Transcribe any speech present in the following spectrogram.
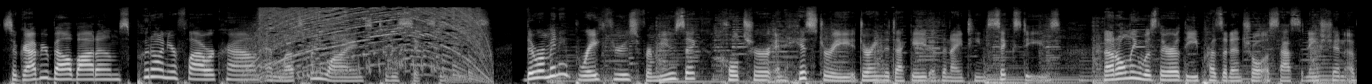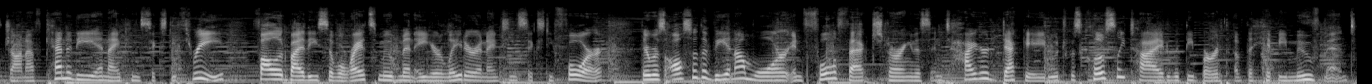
So grab your bell bottoms, put on your flower crown, and let's rewind to the 60s. There were many breakthroughs for music, culture, and history during the decade of the 1960s. Not only was there the presidential assassination of John F. Kennedy in 1963, followed by the civil rights movement a year later in 1964, there was also the Vietnam War in full effect during this entire decade, which was closely tied with the birth of the hippie movement.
